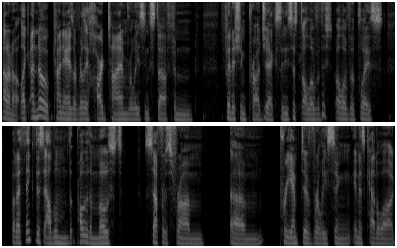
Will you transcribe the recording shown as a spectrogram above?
I don't know. Like I know Kanye has a really hard time releasing stuff and finishing projects and he's just all over the all over the place. But I think this album probably the most suffers from um preemptive releasing in his catalog.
